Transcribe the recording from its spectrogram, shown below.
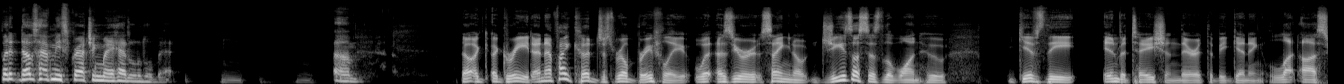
But it does have me scratching my head a little bit. Hmm. Um, no, agreed. And if I could just real briefly, as you were saying, you know, Jesus is the one who gives the invitation there at the beginning. Let us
